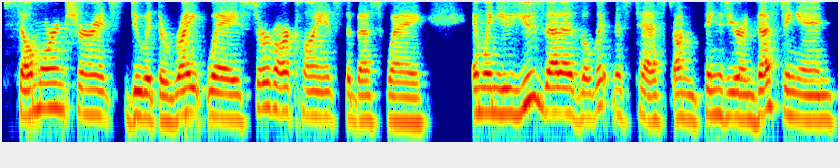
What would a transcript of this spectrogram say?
sell more insurance, do it the right way, serve our clients the best way?" And when you use that as the litmus test on things you're investing in,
